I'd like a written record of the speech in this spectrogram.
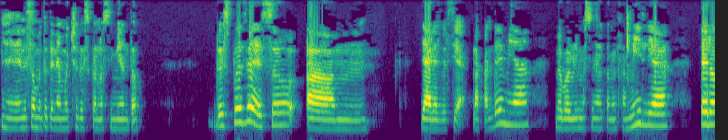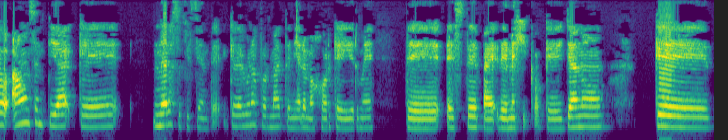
en ese momento tenía mucho desconocimiento. Después de eso, ya les decía, la pandemia, me volví más unida con mi familia, pero aún sentía que no era suficiente, que de alguna forma tenía lo mejor que irme de este de México, que ya no, que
